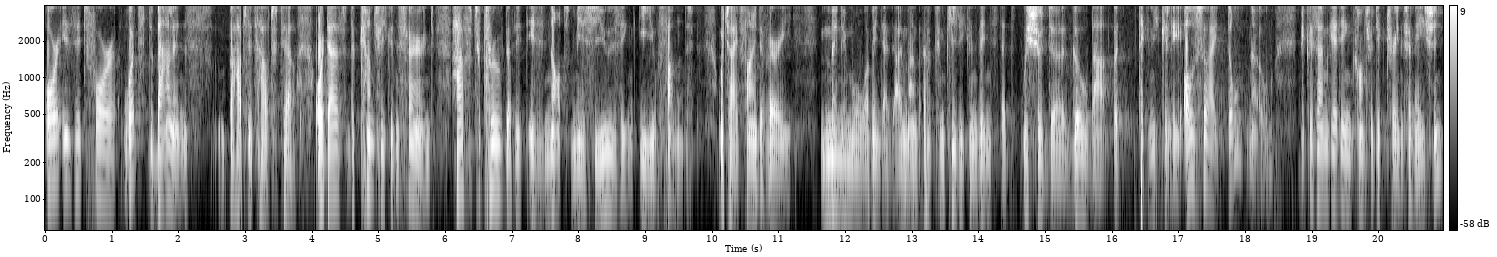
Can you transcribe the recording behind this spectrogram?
Or is it for what's the balance? Perhaps it's hard to tell. Or does the country concerned have to prove that it is not misusing EU fund, which I find a very minimal. I mean, I'm, I'm completely convinced that we should uh, go about, but technically. Also, I don't know, because I'm getting contradictory information,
